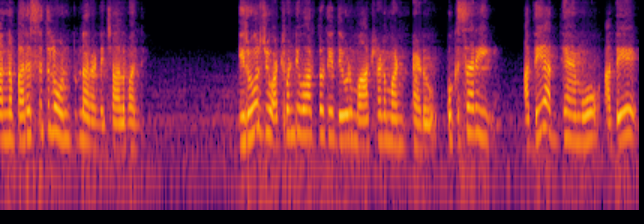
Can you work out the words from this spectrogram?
అన్న పరిస్థితిలో ఉంటున్నారండి చాలా మంది ఈరోజు అటువంటి వారితోటి దేవుడు మాట్లాడమంటున్నాడు. ఒకసారి అదే అధ్యాయము అదే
